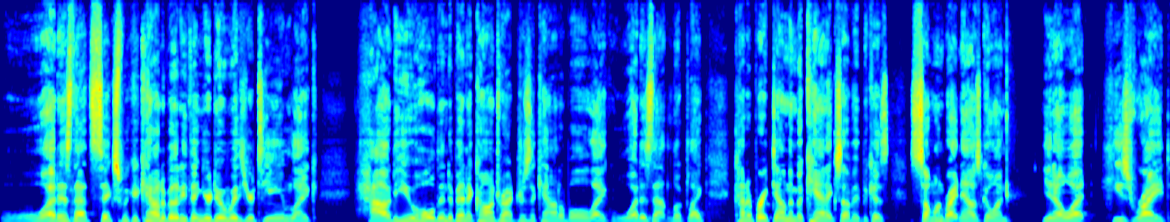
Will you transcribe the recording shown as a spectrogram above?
what is that six week accountability thing you're doing with your team? Like, how do you hold independent contractors accountable? Like, what does that look like? Kind of break down the mechanics of it because someone right now is going, you know what? He's right.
